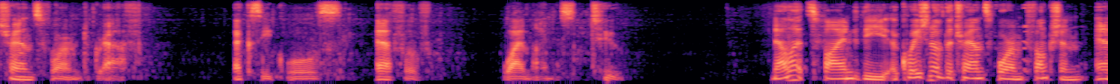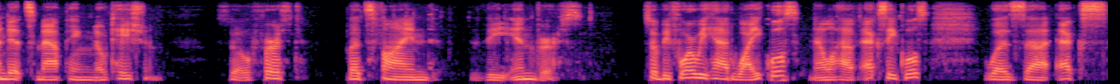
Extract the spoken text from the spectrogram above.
transformed graph. x equals f of y minus 2. Now let's find the equation of the transformed function and its mapping notation. So first, let's find the inverse. So before we had y equals, now we'll have x equals, was uh, x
